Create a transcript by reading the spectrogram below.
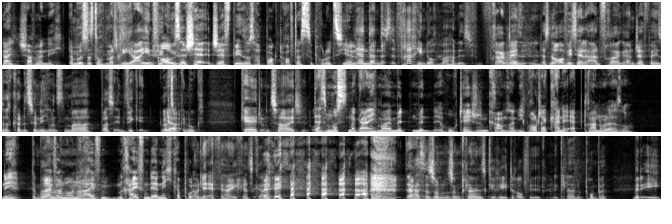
nein, schaffen wir nicht. Da müssen es doch Materialien für Außer geben. Je- Jeff Bezos hat Bock drauf, das zu produzieren. Ja, dann frag ihn doch mal, Hannes. Fragen wir, das ist eine offizielle Anfrage an Jeff Bezos. Könntest du nicht uns mal was entwickeln? Du hast Ja. doch genug Geld und Zeit. das und muss noch gar nicht mal mit, mit hochtechnischen Kram sein. Ich brauche da keine App dran oder so. Nee, Da muss einfach aber nur ein Reifen. Ein Reifen, der nicht kaputt aber eine geht. App wäre eigentlich ganz geil. da hast du so ein, so ein kleines Gerät drauf, wie eine kleine Pumpe mit E.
